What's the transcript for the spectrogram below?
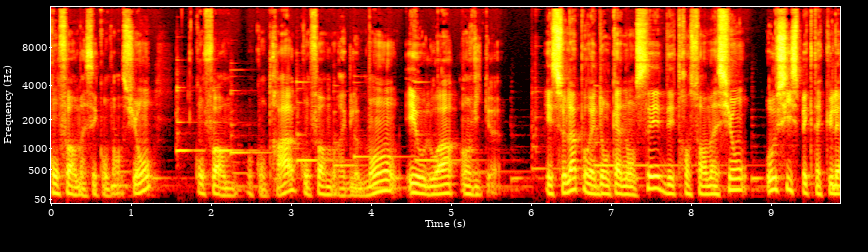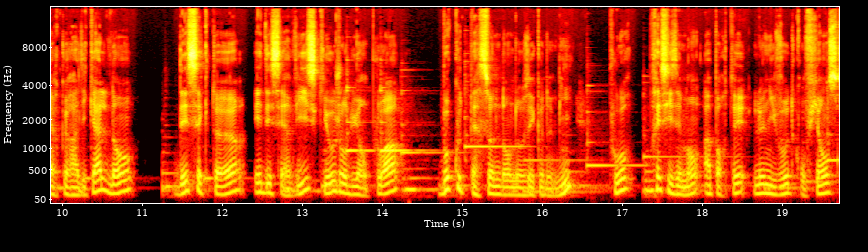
conforme à ces conventions, conforme au contrat, conforme au règlement et aux lois en vigueur. Et cela pourrait donc annoncer des transformations aussi spectaculaires que radicales dans des secteurs et des services qui aujourd'hui emploient beaucoup de personnes dans nos économies pour précisément apporter le niveau de confiance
